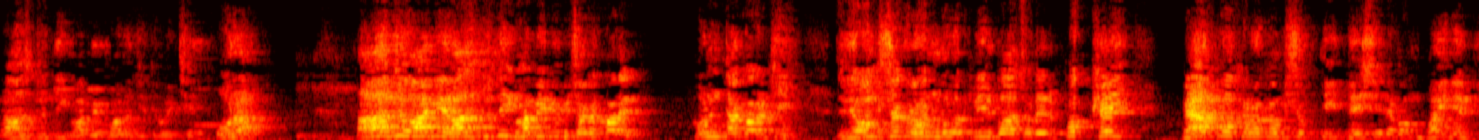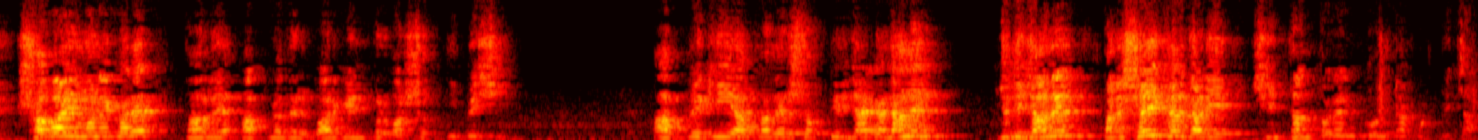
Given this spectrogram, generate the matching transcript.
রাজনৈতিক ভাবে পরাজিত হয়েছে ওরা। আজও আগে রাজনৈতিক ভাবে বিবেচনা করেন, কোনটা করা ঠিক? যদি অংশগ্রহণমূলক নির্বাচনের পক্ষেই ব্যাপক রকম শক্তি দেশের এবং বাইরের সবাই মনে করে, তাহলে আপনাদের বার্গেন করবার শক্তি বেশি। আপনি কি আপনাদের শক্তির জায়গা জানেন? যদি জানেন, তাহলে সেইখানে দাঁড়িয়ে সিদ্ধান্ত নেন কোনটা করতে চান।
